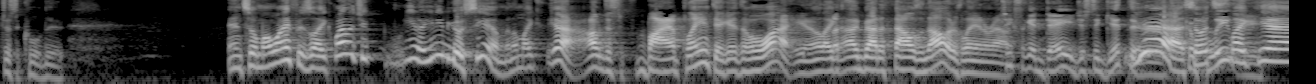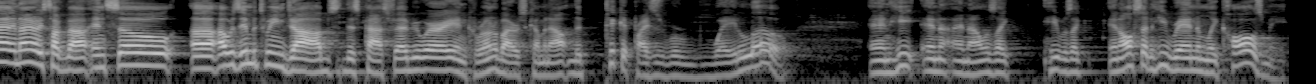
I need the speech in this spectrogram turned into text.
just a cool dude. And so my wife is like, "Why don't you, you know, you need to go see him?" And I'm like, "Yeah, I'll just buy a plane ticket to Hawaii. You know, like I've got a thousand dollars laying around." It takes like a day just to get there. Yeah, so it's like yeah, and I always talk about. And so uh, I was in between jobs this past February, and coronavirus coming out, and the ticket prices were way low. And he and and I was like, he was like, and all of a sudden he randomly calls me,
